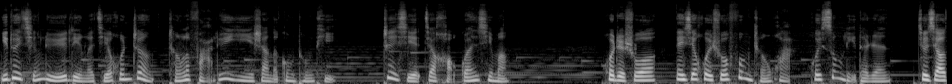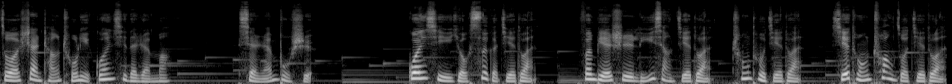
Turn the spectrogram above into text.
一对情侣领了结婚证，成了法律意义上的共同体，这些叫好关系吗？或者说，那些会说奉承话、会送礼的人，就叫做擅长处理关系的人吗？显然不是。关系有四个阶段，分别是理想阶段、冲突阶段、协同创作阶段、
